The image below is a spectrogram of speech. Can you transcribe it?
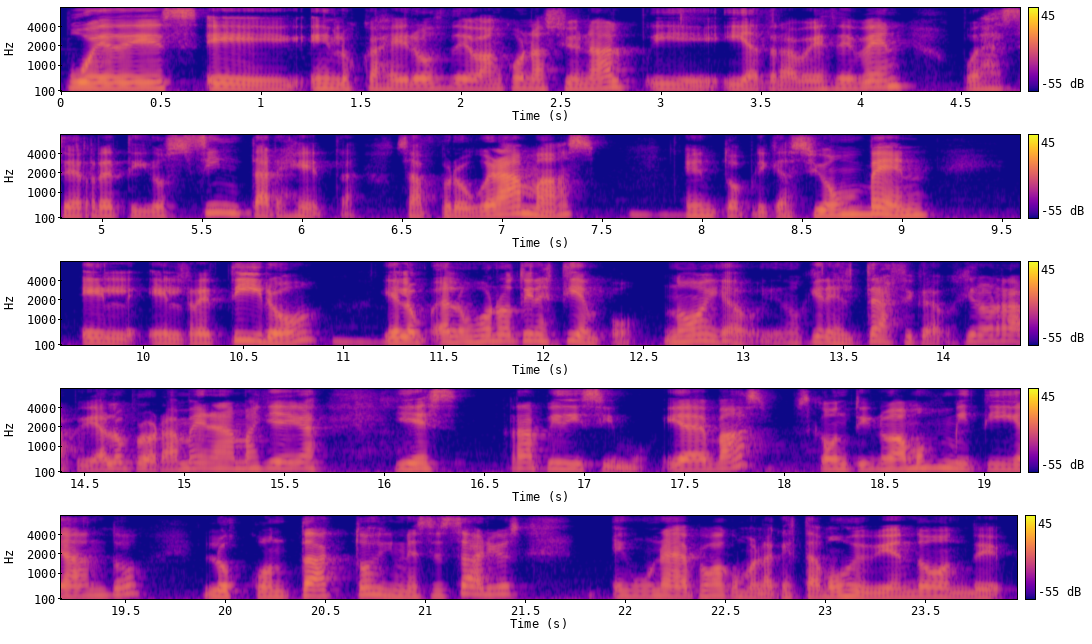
puedes eh, en los cajeros de Banco Nacional y, a través de Ben, puedes hacer retiros sin tarjeta. O sea, programas en tu aplicación Ben el, retiro y a lo, mejor no tienes tiempo, ¿no? Y, no quieres el tráfico, lo quiero rápido, ya lo programé, nada más llega y es rapidísimo. Y además pues, continuamos mitigando los contactos innecesarios en una época como la que estamos viviendo donde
